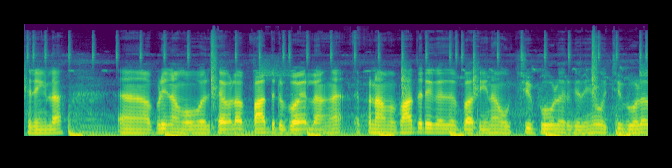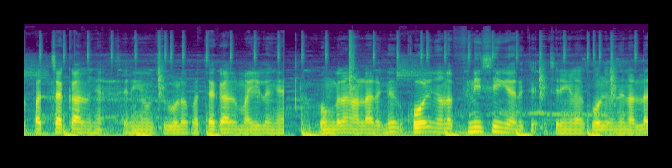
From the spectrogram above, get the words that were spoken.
சரிங்களா? அப்படி நம்ம ஒவ்வொரு செவலாக பார்த்துட்டு போயிடலாங்க. இப்போ நம்ம பார்த்துட்டு இருக்கிறது பார்த்தீங்கன்னா உச்சி பூவில் இருக்குதுங்க. உச்சி பூவில் பச்சைக்காலுங்க சரிங்க உச்சி பூவில் பச்சைக்கால் மயிலுங்க. பொங்கலாம் நல்லா இருக்குது கோழி நல்லா ஃபினிஷிங்காக இருக்குது சரிங்களா கோழி வந்து நல்லா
